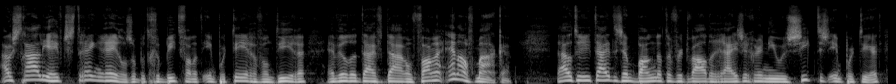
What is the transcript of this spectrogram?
Australië heeft strenge regels op het gebied van het importeren van dieren en wil de duif daarom vangen en afmaken. De autoriteiten zijn bang dat de verdwaalde reiziger nieuwe ziektes importeert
